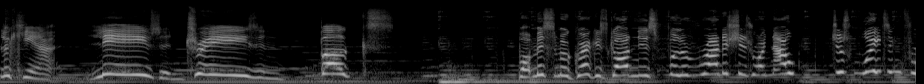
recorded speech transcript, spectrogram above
looking at leaves and trees and bugs. But Mr. McGregor's garden is full of radishes right now, just waiting for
